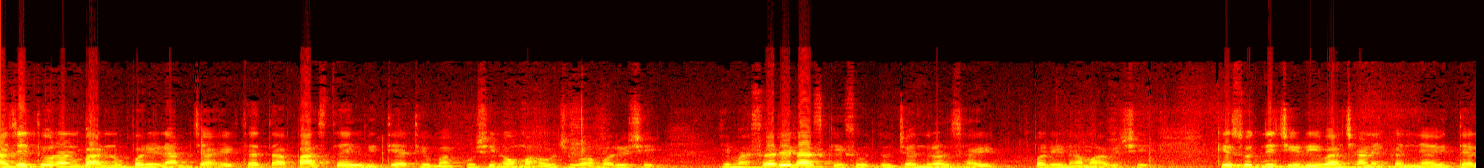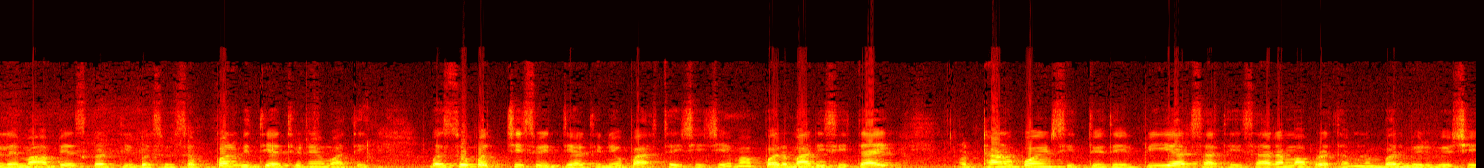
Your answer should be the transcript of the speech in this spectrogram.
આજે ધોરણ બારનું પરિણામ જાહેર થતાં પાસ થયેલ વિદ્યાર્થીઓમાં ખુશીનો માહોલ જોવા મળ્યો છે, જેમાં સરેરાશ કેશોદનું જનરલ સાઇટ પરિણામ આવ્યું છે. કેશોદની ચીડી વાછાણી કન્યા વિદ્યાલયમાં અભ્યાસ કરતી બસો છપ્પન વિદ્યાર્થીનીઓમાંથી બસો પચીસ વિદ્યાર્થીનીઓ પાસ થઈ છે, જેમાં પરમાર ઈશિતાએ અઠ્ઠાણું પોઈન્ટ સિત્યોતેર પીઆર સાથે સારામાં પ્રથમ નંબર મેળવ્યો છે.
